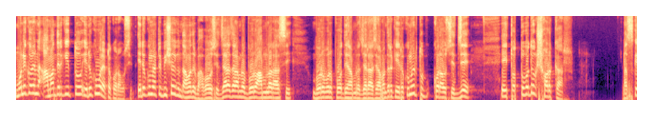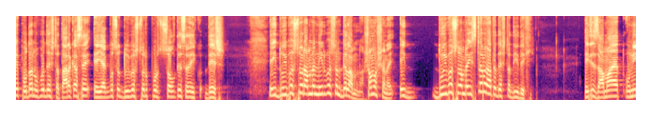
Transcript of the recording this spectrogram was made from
মনে করেন আমাদের তো এরকমের একটা করা উচিত। এরকম একটা বিষয় কিন্তু আমাদের ভাবা উচিত। যারা যারা আমরা বড় আমলারা আছি, বড় বড় পদে আমরা যারা আছি, আমাদেরকে এরকমের তো করা উচিত যে এই তত্ত্বাবধায়ক সরকার আজকে প্রধান উপদেষ্টা তার কাছে এই এক বছর, দুই বছর চলতেছে এই দেশ। এই দুই বছর আমরা নির্বাচন দিলাম না, সমস্যা নাই। এই দুই বছর আমরা ইসলামের হাতে দেশটা দিয়ে দেখি। এই যে জামায়াত, উনি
